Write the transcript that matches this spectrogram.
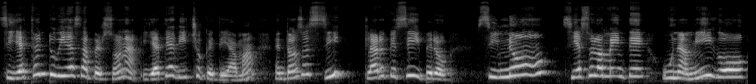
Si ya está en tu vida esa persona y ya te ha dicho que te ama, entonces sí, claro que sí, pero si no, si es solamente un amigo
